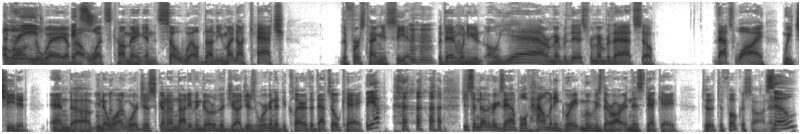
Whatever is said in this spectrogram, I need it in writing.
along the way about It's- what's coming, and it's so well done that you might not catch the first time you see it, Mm-hmm. but then when you, oh yeah, remember this, remember that, so that's why we cheated. And uh, you know what? We're just going to not even go to the judges. We're going to declare that that's okay. Yep. Just another example of how many great movies there are in this decade to, to focus on. And- So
